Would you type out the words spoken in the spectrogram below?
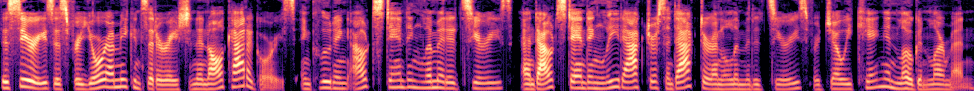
The series is for your Emmy consideration in all categories, including Outstanding Limited Series and Outstanding Lead Actress and Actor in a Limited Series for Joey King and Logan Lerman.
